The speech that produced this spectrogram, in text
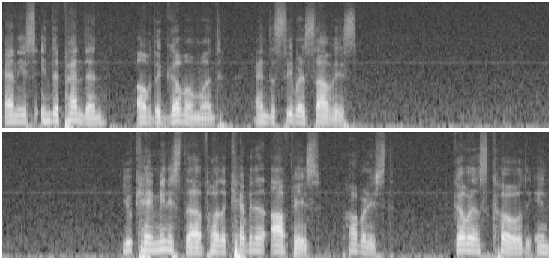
and is independent of the government and the civil service. UK Minister for the Cabinet Office published Governance Code in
